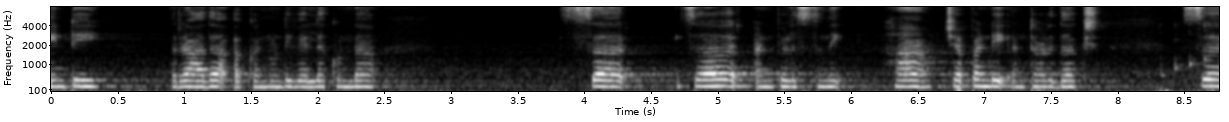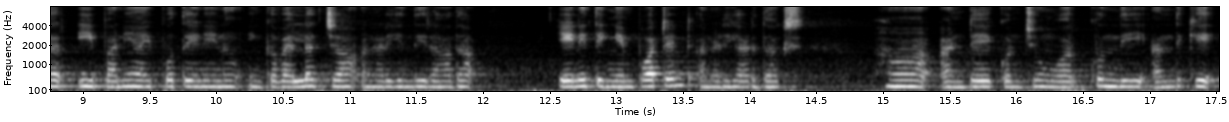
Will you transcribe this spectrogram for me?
ఏంటి? రాధ అక్కడి నుండి వెళ్ళకుండా సార్ సార్ అని పిలుస్తుంది. హా చెప్పండి అంటాడు దక్ష్. సార్ ఈ పని అయిపోతే నేను ఇంకా వెళ్ళొచ్చా అని అడిగింది రాధ. ఎనీథింగ్ ఇంపార్టెంట్ అని అడిగాడు దక్ష్. హా అంటే కొంచెం వర్క్ ఉంది అందుకే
